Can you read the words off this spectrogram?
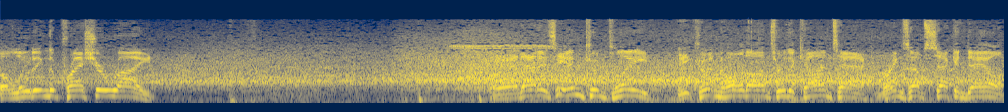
Eluding the pressure right. And that is incomplete. He couldn't hold on through the contact. Brings up second down.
